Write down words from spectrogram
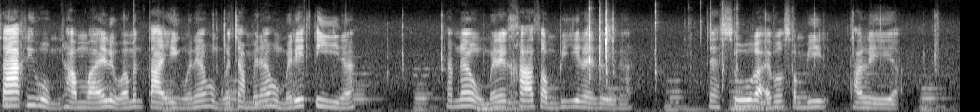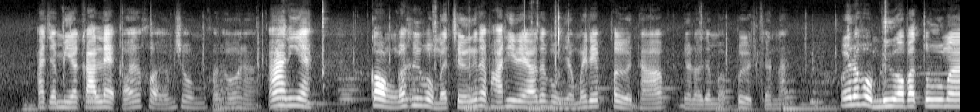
ซากที่ผมทำไว้หรือว่ามันตายเองวะเนี่ยผมก็จำไม่ได้ผมไม่ได้ตีนะจำได้ผมไม่ได้ฆ่าซอมบี้อะไรเลยนะ แต่สู้กับไอ้พวกซอมบี้ทะเลอะ อาจจะมีอาการแหลกก็ขอท่านผู้ชมขอโทษนะ อ่านี่ไงกล่องก็คือผมมาเจอตั้งแต่พาร์ทที่แล้วแต่ผมยังไม่ได้เปิดนะครับ เดี๋ยวเราจะมาเปิดกันนะเฮ้ยแล้วผมลืมเอาประตูมา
